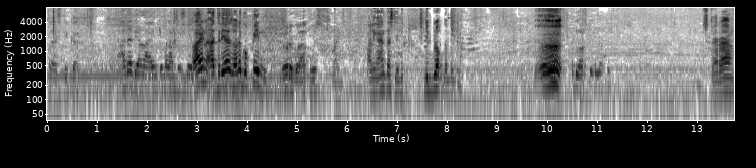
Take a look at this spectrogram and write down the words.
lain stiker ada dia lain cuman aksesnya Lain Adria soalnya gue pin. Gue udah gue hapus. Lain. Paling atas jadi di blok tapi. aduh harus tuh kenapa Sekarang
